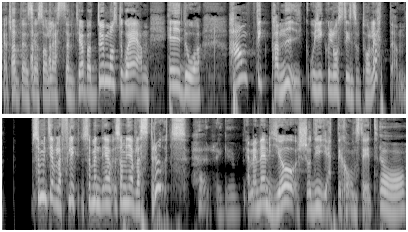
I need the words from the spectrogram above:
Jag tror inte ens jag sa ledsen. Jag bara, du måste gå hem. Hej då. Han fick panik och gick och låste in sig på toaletten. Som, ett jävla flykt, som, en, som en jävla struts. Herregud. Ja, men vem gör så? Det är jättekonstigt. Ja,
